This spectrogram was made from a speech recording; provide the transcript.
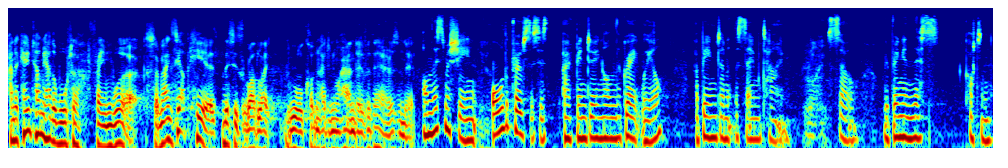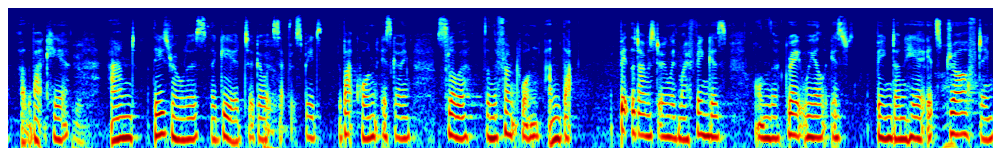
Anna, can you tell me how the water frame works? I mean, I can see up here, this is rather like the raw cotton you had in your hand over there, isn't it? On this machine, yeah. all the processes I've been doing on the great wheel are being done at the same time. Right. So we bring in this cotton at the back here, yeah. and these rollers, they're geared to go yeah. at separate speeds. The back one is going slower than the front one, and that bit that I was doing with my fingers on the great wheel is being done here. It's oh. drafting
